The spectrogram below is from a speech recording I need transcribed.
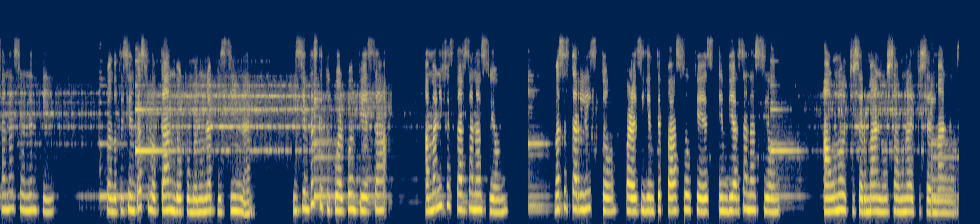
sanación en ti, cuando te sientas flotando como en una piscina y sientas que tu cuerpo empieza a manifestar sanación, vas a estar listo para el siguiente paso que es enviar sanación a uno de tus hermanos, a una de tus hermanas.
